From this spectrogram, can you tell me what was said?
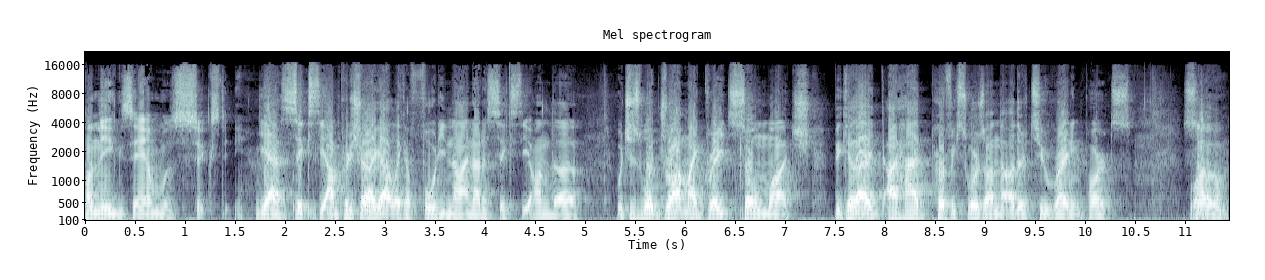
On the exam was sixty. Yeah, 60. I'm pretty sure I got like a 49 out of 60 on the which is what dropped my grade so much because I I had perfect scores on the other two writing parts. So wow.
